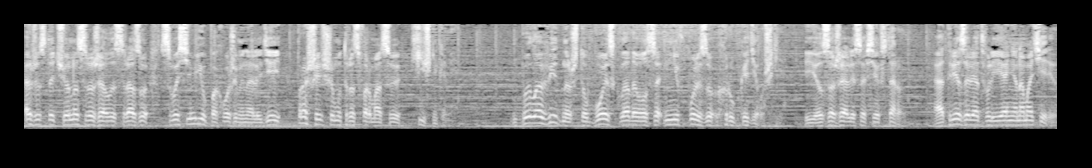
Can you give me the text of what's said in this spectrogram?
ожесточенно сражалась сразу с восемью похожими на людей, прошедшему трансформацию хищниками. Было видно, что бой складывался не в пользу хрупкой девушки. Ее зажали со всех сторон. Отрезали от влияния на материю.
